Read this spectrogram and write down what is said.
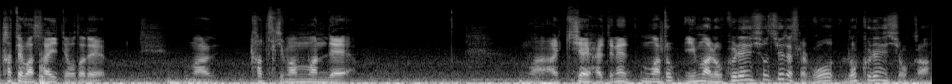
勝てば最ってことで、まあ、勝つ気満々で、まあ、気合入ってね、まあ、今6連勝中ですか ?5、6連勝か。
